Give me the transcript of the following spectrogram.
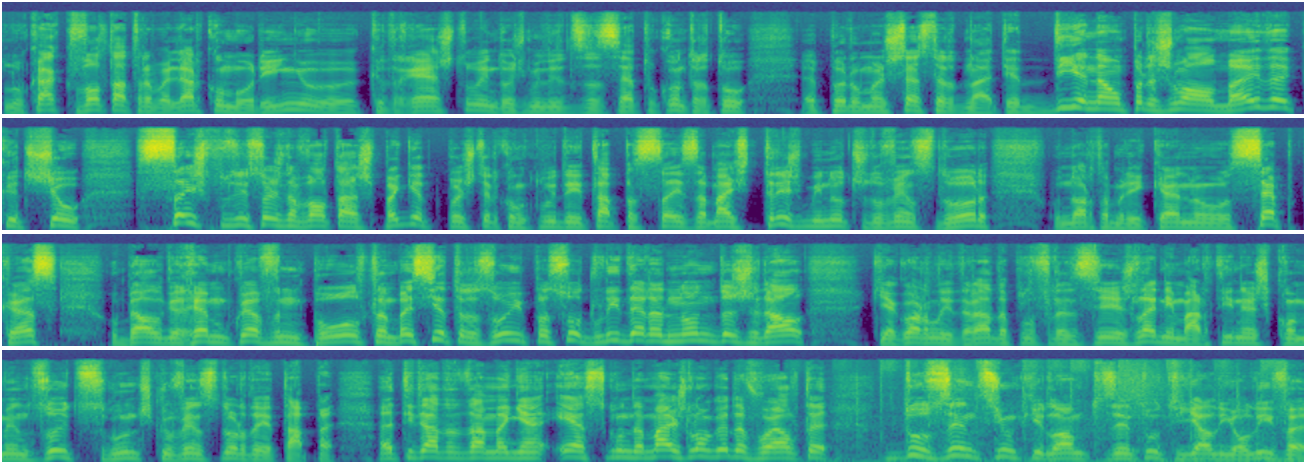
Lukaku volta a trabalhar com Mourinho, que de resto, em 2017, o contratou para o Manchester United. Dia não para João Almeida, que desceu seis posições na volta à Espanha, depois de ter concluído a etapa 6 a mais 3 minutos do vencedor, o norte-americano Sepp Kuss. O belga Remco Evenepoel também se atrasou e passou de líder a nono da geral, que é agora liderada pelo francês Lenny Martinez, com menos 8 segundos que o vencedor da etapa. A tirada da manhã é a segunda mais longa da volta, 201 km entre Utiel e Oliva,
